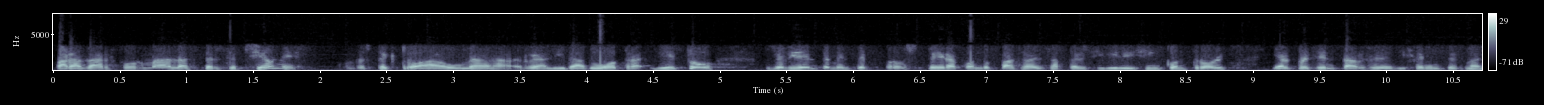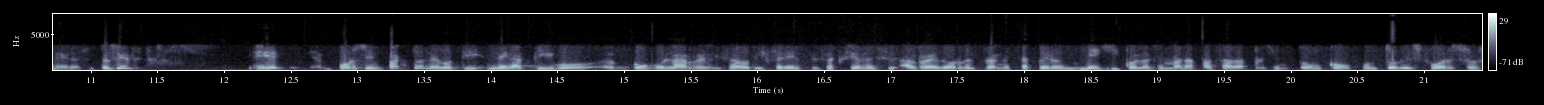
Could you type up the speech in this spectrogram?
para dar forma a las percepciones con respecto a una realidad u otra. Y esto pues evidentemente prospera cuando pasa desapercibido y sin control y al presentarse de diferentes maneras. Entonces, eh, por su impacto negativo, Google ha realizado diferentes acciones alrededor del planeta, pero en México la semana pasada presentó un conjunto de esfuerzos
